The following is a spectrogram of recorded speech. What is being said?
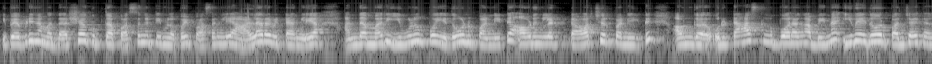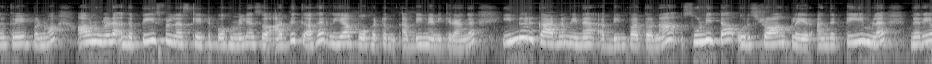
இப்போ எப்படி நம்ம தர்ஷா குப்தா பசங்க டீமில் போய் பசங்களே அலற விட்டாங்க இல்லையா அந்த மாதிரி இவளும் போய் ஏதோ ஒன்று பண்ணிவிட்டு அவனுங்கள டார்ச்சர் பண்ணிக்கிட்டு அவங்க ஒரு டாஸ்க்கு போகிறாங்க அப்படின்னா இவன் ஏதோ ஒரு பஞ்சாயத்து அங்கே கிரியேட் பண்ணுவான் அவங்களோட அந்த பீஸ்ஃபுல்னஸ் கேட்டு போகும் இல்லையா? ஸோ அதுக்காக ரியா போகட்டும் அப்படின்னு நினைக்கிறாங்க. இன்னொரு காரணம் என்ன அப்படின்னு பார்த்தோன்னா சுனிதா ஒரு ஸ்ட்ராங் பிளேயர் அந்த டீமில் நிறைய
